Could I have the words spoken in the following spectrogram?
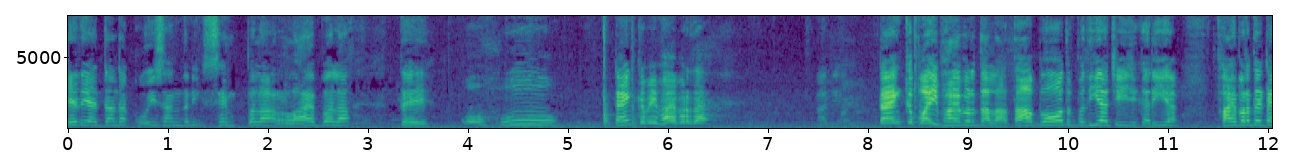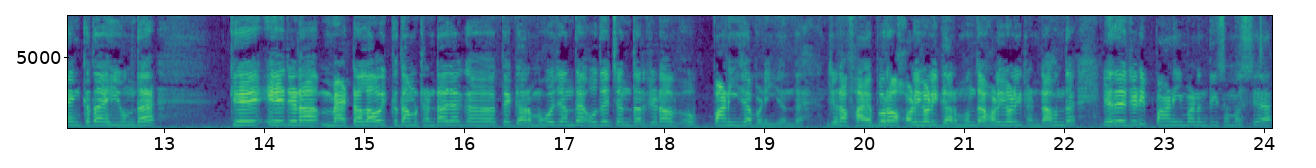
ਇਹਦੇ ਇਦਾਂ ਦਾ ਕੋਈ ਸੰਦ ਨਹੀਂ, ਸਿੰਪਲ ਆ, ਰਿਲਾਇਬਲ ਆ, ਤੇ ਓਹੋ, ਟੈਂਕ ਵੀ ਫਾਈਬਰ ਦਾ। ਟੈਂਕ ਭਾਈ ਫਾਈਬਰ ਦਾ ਲਾਤਾ ਬਹੁਤ ਵਧੀਆ ਚੀਜ਼ ਕਰੀ ਆ। ਫਾਈਬਰ ਦੇ ਟੈਂਕ ਦਾ ਇਹੀ ਹੁੰਦਾ ਕਿ ਇਹ ਜਿਹੜਾ ਮੈਟਲ ਆ ਉਹ ਇੱਕਦਮ ਠੰਡਾ ਜਾਂ ਤੇ ਗਰਮ ਹੋ ਜਾਂਦਾ ਹੈ, ਉਹਦੇ ਚ ਅੰਦਰ ਜਿਹੜਾ ਪਾਣੀ ਜਾਂ ਬਣੀ ਜਾਂਦਾ ਹੈ। ਜਿਹੜਾ ਫਾਈਬਰ ਆ ਹੌਲੀ ਹੌਲੀ ਗਰਮ ਹੁੰਦਾ ਹੌਲੀ ਹੌਲੀ ਠੰਡਾ ਹੁੰਦਾ ਹੈ। ਇਹਦੇ ਜਿਹੜੀ ਪਾਣੀ ਬਣਨ ਦੀ ਸਮੱਸਿਆ ਹੈ,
